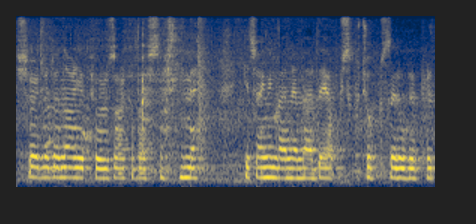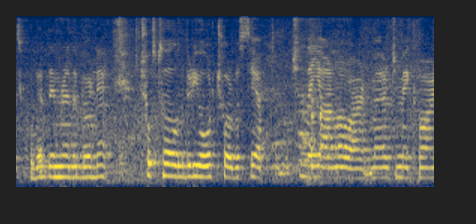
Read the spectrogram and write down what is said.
Şöyle döner yapıyoruz arkadaşlar yine. Geçen gün de annemlerde yapmıştık. Çok güzel oluyor, pratik oluyor. Demir'e de böyle çok tahıllı bir yoğurt çorbası yaptım. İçinde yarma var, mercimek var,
